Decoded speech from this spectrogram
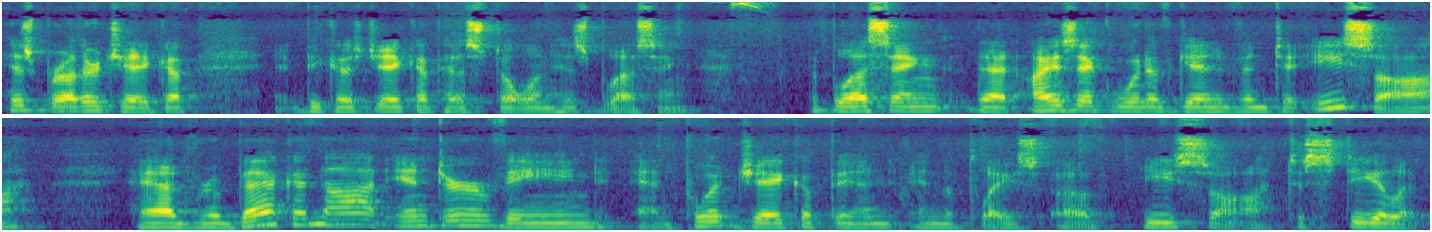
his brother Jacob because Jacob has stolen his blessing the blessing that Isaac would have given to Esau had Rebekah not intervened and put Jacob in in the place of Esau to steal it.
